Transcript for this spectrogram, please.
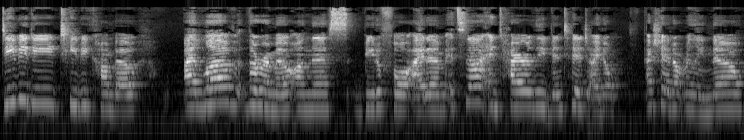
DVD TV combo. I love the remote on this beautiful item. It's not entirely vintage. I don't actually I don't really know,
